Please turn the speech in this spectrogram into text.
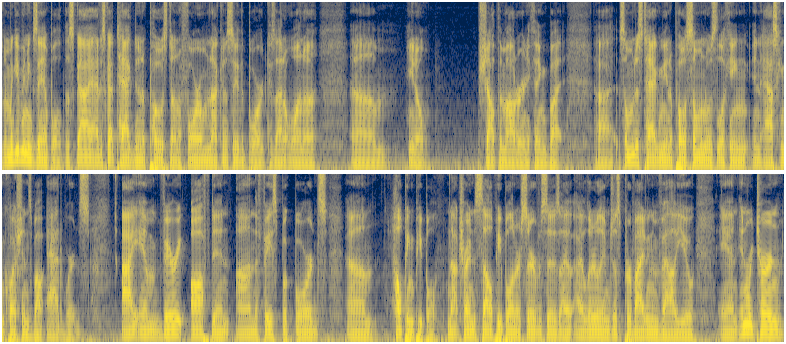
I'm gonna give you an example. This guy, I just got tagged in a post on a forum. I'm not gonna say the board because I don't want to, um, you know, shout them out or anything. But uh, someone just tagged me in a post. Someone was looking and asking questions about AdWords. I am very often on the Facebook boards. Um, helping people, not trying to sell people on our services. I, I literally am just providing them value, and in return,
